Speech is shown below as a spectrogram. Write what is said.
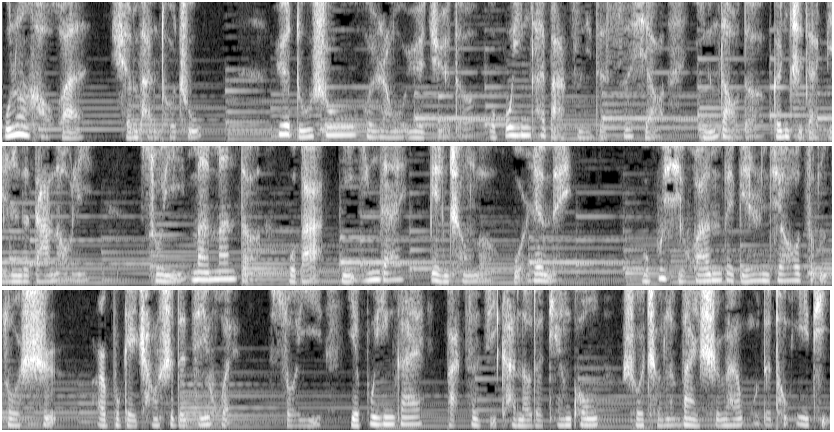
无论好坏，全盘托出。越读书会让我越觉得，我不应该把自己的思想引导的根植在别人的大脑里。所以慢慢的，我把你应该变成了我认为。我不喜欢被别人教怎么做事，而不给尝试的机会，所以也不应该把自己看到的天空说成了万事万物的统一体。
